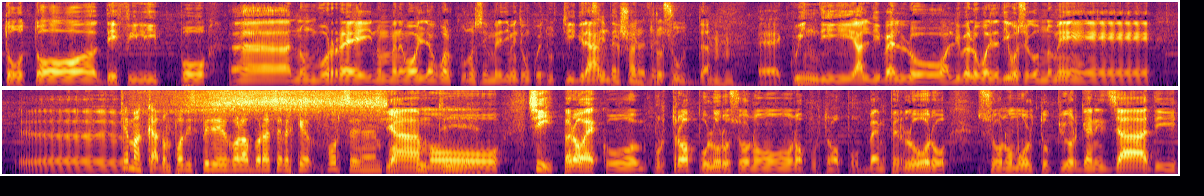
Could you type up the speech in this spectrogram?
Totò, De Filippo, eh, non vorrei, non me ne voglia qualcuno se me ne dimentico, comunque tutti i grandi centro-sud. Mhm. Eh, quindi a livello, a livello qualitativo, secondo me. Eh, Che è mancato un po' di spirito di collaborazione perché forse po' tutti... siamo. Sì, però ecco, purtroppo loro sono. No, purtroppo, ben per loro, sono molto più organizzati,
